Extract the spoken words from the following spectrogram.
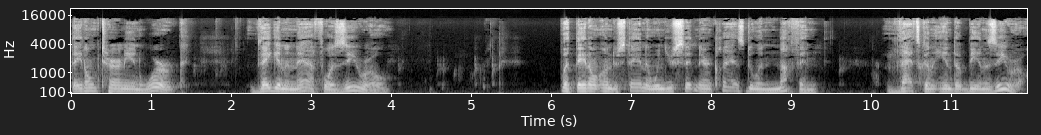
they don't turn in work. They get an F or zero, but they don't understand that when you're sitting there in class doing nothing, that's going to end up being a zero.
